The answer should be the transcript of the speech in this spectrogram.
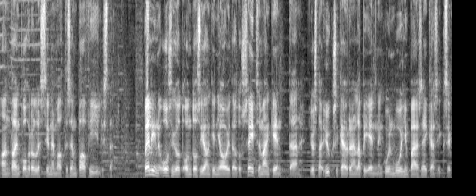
antaen kohdalle sinemaattisempaa fiilistä. Pelin osiot on tosiaankin jaoiteltu seitsemään kenttään, josta yksi käydään läpi ennen kuin muihin pääsee käsiksi.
